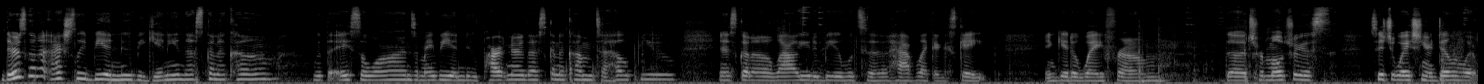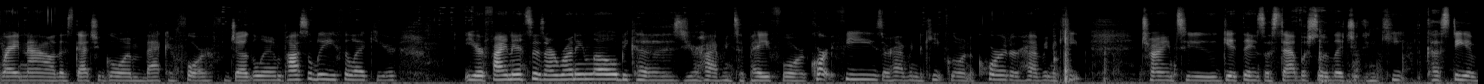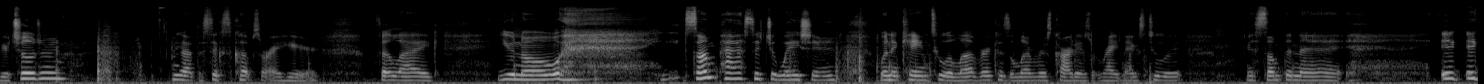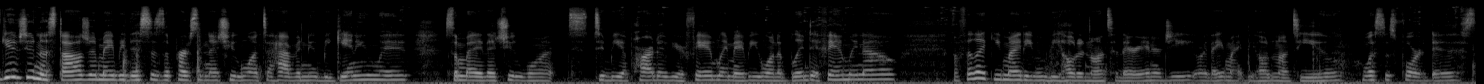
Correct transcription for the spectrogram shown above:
There's going to actually be a new beginning that's going to come with the Ace of Wands, maybe a new partner that's going to come to help you. And it's going to allow you to be able to have like escape and get away from the tumultuous situation you're dealing with right now that's got you going back and forth, juggling. Possibly you feel like you're your finances are running low because you're having to pay for court fees or having to keep going to court or having to keep trying to get things established so that you can keep custody of your children. We got the Six Cups right here. Feel like, you know, some past situation when it came to a lover, because the lover's card is right next to it, is something that it, it gives you nostalgia. Maybe this is a person that you want to have a new beginning with, somebody that you want to be a part of your family. Maybe you want a blended family now. I feel like you might even be holding on to their energy or they might be holding on to you. What's this for this?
